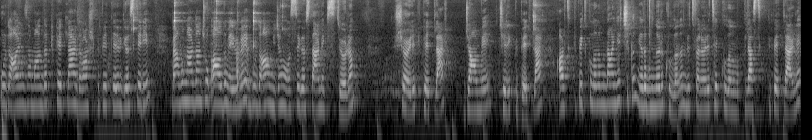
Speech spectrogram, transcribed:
Burada aynı zamanda pipetler de var. Şu pipetleri bir göstereyim. Ben bunlardan çok aldım evime. Burada almayacağım ama size göstermek istiyorum. Şöyle pipetler, cam ve çelik pipetler. Artık pipet kullanımından ya çıkın ya da bunları kullanın. Lütfen öyle tek kullanımlık plastik pipetlerle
